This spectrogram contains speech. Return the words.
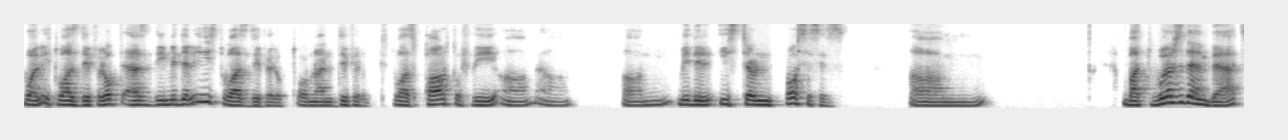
Well, it was developed as the Middle East was developed or non-developed. It was part of the um, uh, um, Middle Eastern processes. Um, but worse than that,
